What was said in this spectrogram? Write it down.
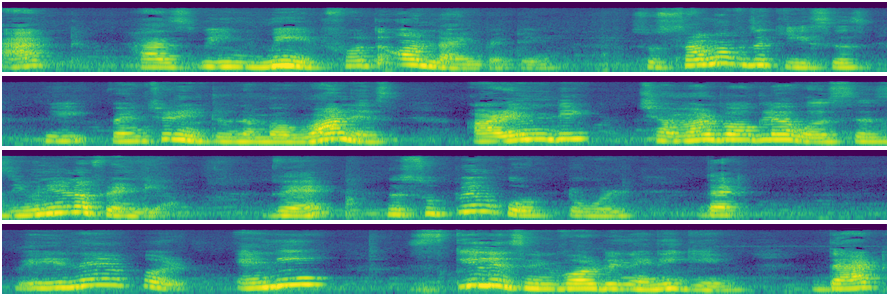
act has been made for the online betting. So some of the cases we venture into number one is RMD Chamarbaugwalla versus Union of India where the Supreme Court told that whenever any skill is involved in any game that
